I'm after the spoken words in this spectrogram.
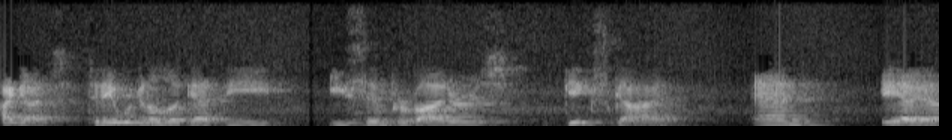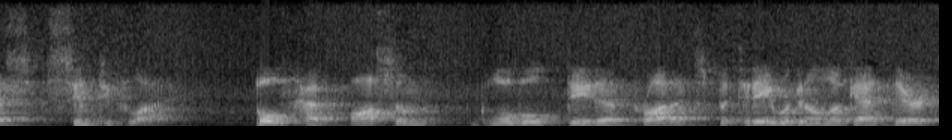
Hi guys, today we're going to look at the eSIM providers GigSky and AIS SIM2Fly. Both have awesome global data products, but today we're going to look at their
